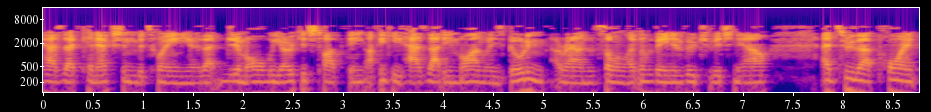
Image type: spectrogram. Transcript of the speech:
has that connection between you know that Jamal Jokic type thing. I think he has that in mind when he's building around someone like LaVine and Vucevic now. And to that point,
